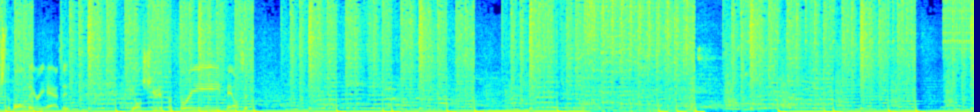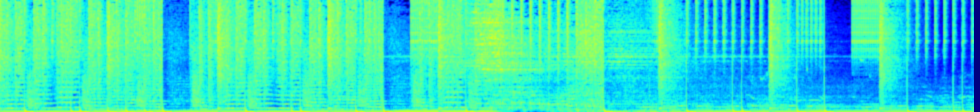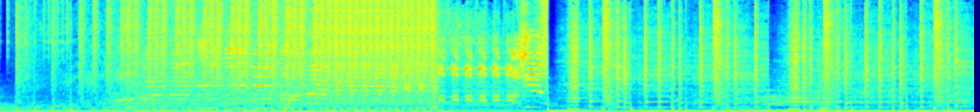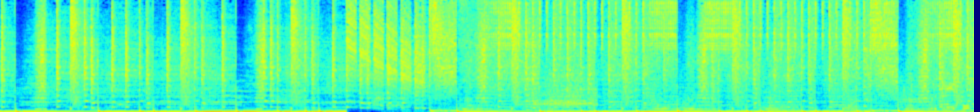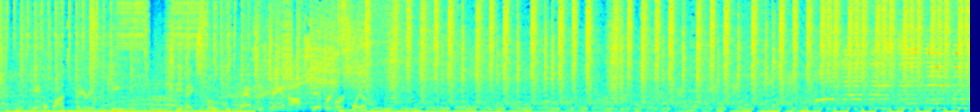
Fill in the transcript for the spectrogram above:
Touch the ball. There he has it. He'll shoot it for three. Nails it. step, reverse layup. Oh,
